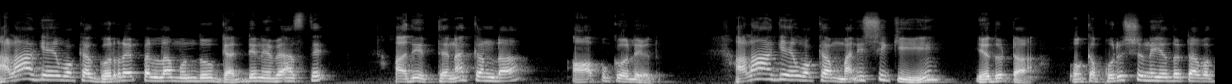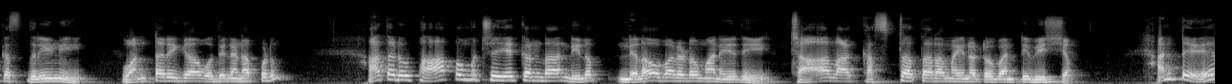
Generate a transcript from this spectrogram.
అలాగే ఒక గొర్రె పిల్ల ముందు గడ్డిని వేస్తే అది తినకుండా ఆపుకోలేదు. అలాగే ఒక మనిషికి ఎదుట ఒక పురుషుని ఎదుట ఒక స్త్రీని ఒంటరిగా వదిలినప్పుడు అతడు పాపము చేయకుండా నిల నిలవబడడం అనేది చాలా కష్టతరమైనటువంటి విషయం. అంటే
